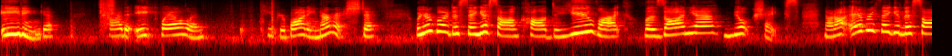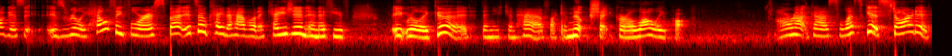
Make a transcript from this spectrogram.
eating. Try to eat well and keep your body nourished. We are going to sing a song called Do You Like Lasagna Milkshakes? Now, not everything in this song is, is really healthy for us, but it's okay to have on occasion, and if you eat really good, then you can have like a milkshake or a lollipop. All right, guys, so let's get started.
